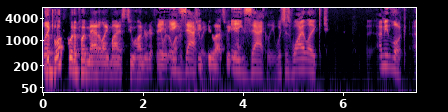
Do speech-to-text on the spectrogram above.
Like the book would have put Mad at like minus two hundred if they were the ones Exactly. beat G2 last weekend. Exactly, which is why, like, I mean, look, uh,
